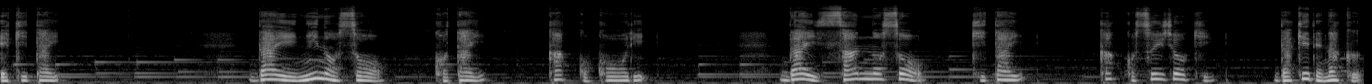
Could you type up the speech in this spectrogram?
液体。第2の層固体。かっこ氷。第3の層気体。かっこ水蒸気。だけでなく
